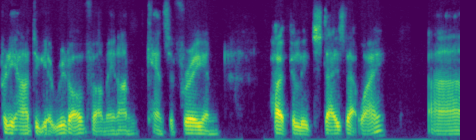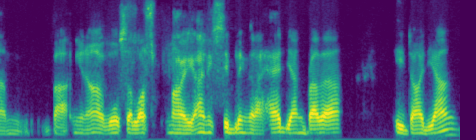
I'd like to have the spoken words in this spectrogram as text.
pretty hard to get rid of. I mean, I'm cancer free and hopefully it stays that way. Um, but, you know, I've also lost my only sibling that I had, young brother. He died young.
